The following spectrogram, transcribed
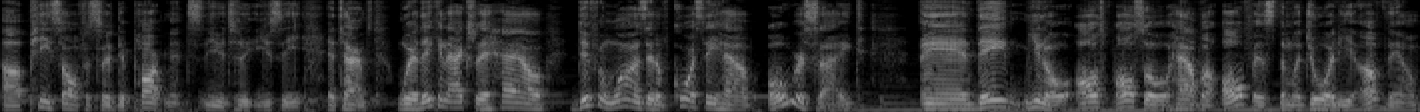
uh, peace officer departments you, you see at times where they can actually have different ones that of course they have oversight and they you know also have an office the majority of them.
